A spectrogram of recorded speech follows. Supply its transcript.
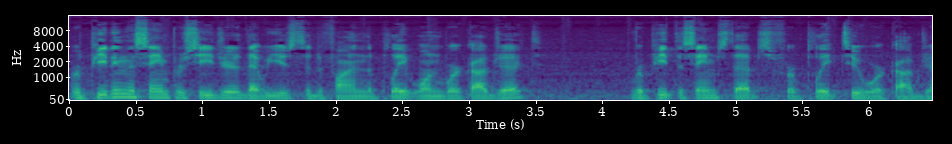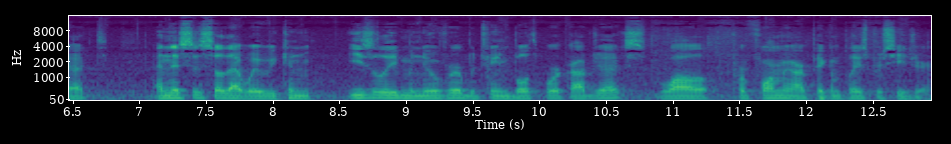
Repeating the same procedure that we used to define the plate 1 work object, repeat the same steps for plate 2 work object, and this is so that way we can easily maneuver between both work objects while performing our pick and place procedure.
